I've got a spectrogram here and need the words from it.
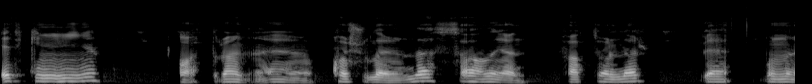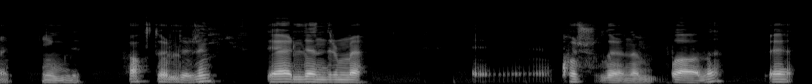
etkinliğini arttıran e, koşullarında sağlayan faktörler ve bununla ilgili faktörlerin değerlendirme koşullarına bağlı ve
